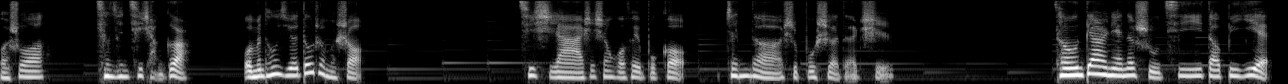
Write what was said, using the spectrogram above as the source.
我说：“青春期长个儿，我们同学都这么瘦。其实啊，是生活费不够，真的是不舍得吃。从第二年的暑期到毕业，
